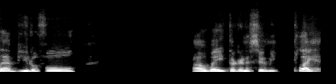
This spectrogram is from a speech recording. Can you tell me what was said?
that beautiful. Oh wait, they're going to sue me. Play it.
